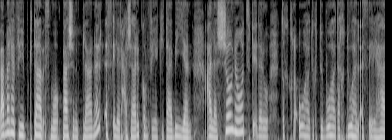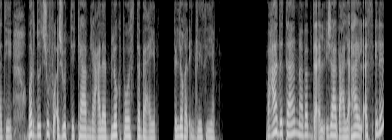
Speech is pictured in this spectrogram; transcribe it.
بعملها في كتاب اسمه Passion Planner أسئلة رح أشارككم فيها كتابيا على ال show notes بتقدروا تقرأوها تكتبوها تاخدوها الأسئلة هذه. وبرضه تشوفوا أجوبتي كاملة على blog post تبعي باللغة الإنجليزية. وعادة ما ببدأ الإجابة على هاي الأسئلة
